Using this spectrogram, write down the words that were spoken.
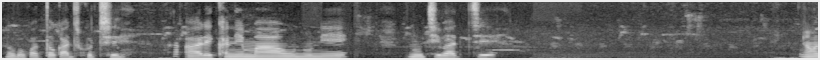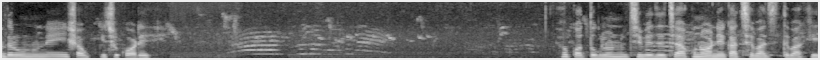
দেখো কত কাজ করছে। আর এখানে মা উনুনে লুচি বাজছে। আমাদের উনুনেই সব কিছু করে। কতগুলো নুচি বেজেছে, এখনও অনেক আছে বাজতে বাকি।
